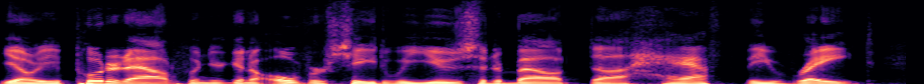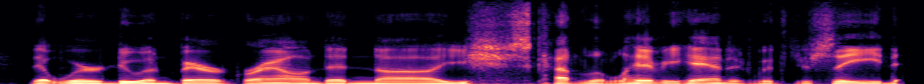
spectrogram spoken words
you know you put it out when you're going to overseed. We use it about uh, half the rate that we're doing bare ground, and uh, you just got a little heavy-handed with your seed.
